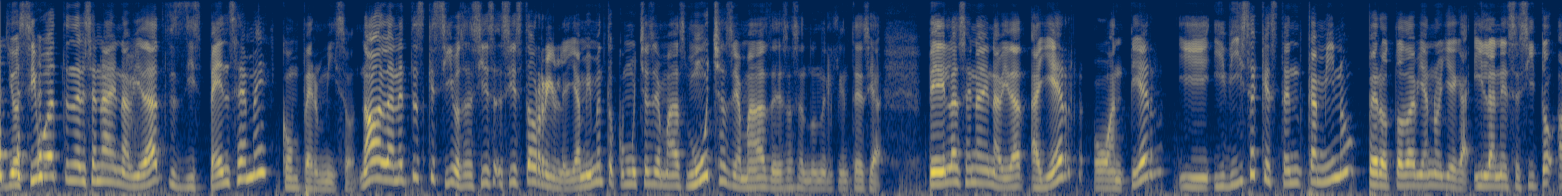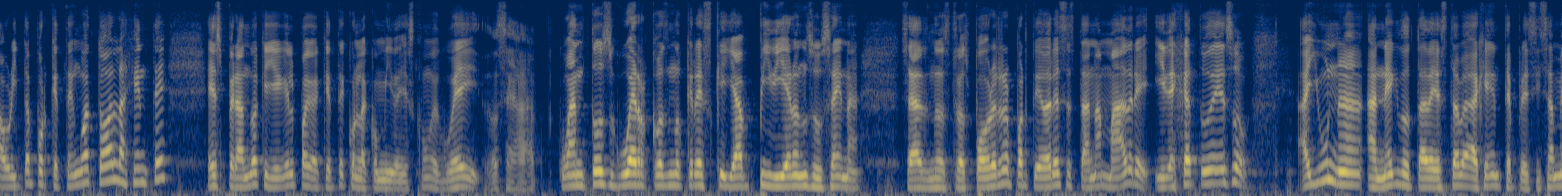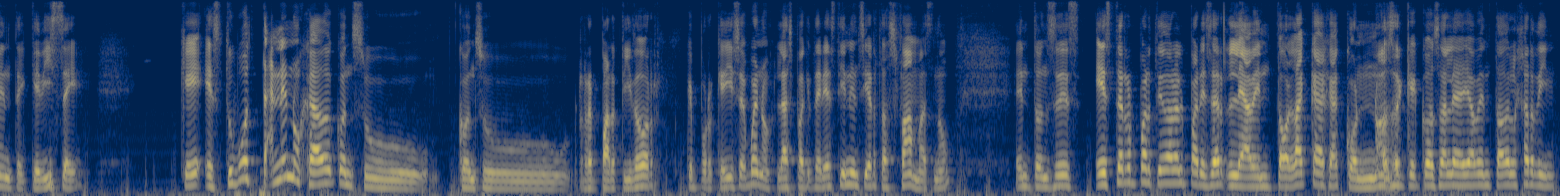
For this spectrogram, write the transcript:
yo sí voy a tener cena de Navidad, pues dispénseme con permiso. No, la neta es que sí, o sea, sí, está horrible. Y a mí me tocó muchas llamadas, muchas llamadas de esas en donde el cliente decía, pedí la cena de Navidad ayer o antier y, dice que está en camino, pero todavía no llega. Y la necesito ahorita porque tengo a toda la gente esperando a que llegue el pagaquete con la comida. Y es como, güey, o sea, ¿cuántos huercos no crees que ya pidieron su cena? O sea, nuestros pobres repartidores están a madre. Y deja tú de eso. Hay una anécdota de esta gente precisamente que dice que estuvo tan enojado con su con su repartidor que porque dice, bueno, las paqueterías tienen ciertas famas, ¿no? Entonces, este repartidor al parecer le aventó la caja con no sé qué cosa le haya aventado el jardín.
